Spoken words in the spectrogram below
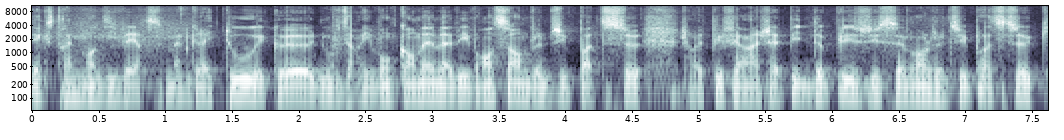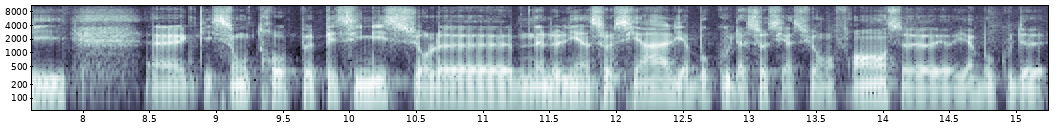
extrêmement diverse malgré tout et que nous arrivons quand même à vivre ensemble. Je ne suis pas de ceux, j'aurais pu faire un chapitre de plus justement, je ne suis pas de ceux qui, euh, qui sont trop pessimistes sur le, le lien social. Il y a beaucoup d'associations en France, euh, il y a beaucoup de,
